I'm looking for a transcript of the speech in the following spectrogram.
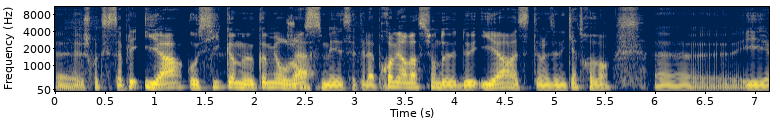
je crois que ça s'appelait ER aussi, comme, comme Urgence, mais c'était la première version de, de ER, c'était dans les années 80. Euh, et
